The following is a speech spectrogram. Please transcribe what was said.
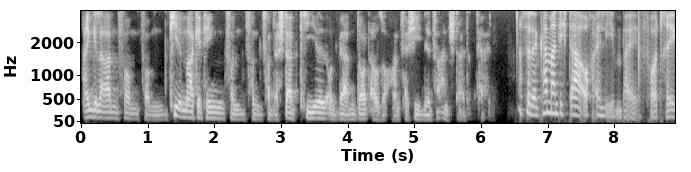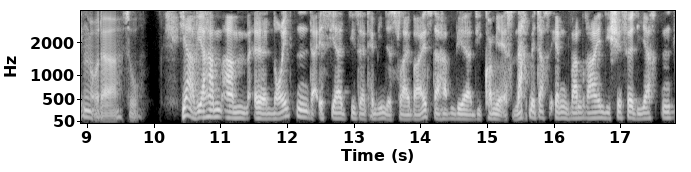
eingeladen vom, vom Kiel-Marketing, von, von, von der Stadt Kiel und werden dort also auch an verschiedenen Veranstaltungen teilnehmen. Achso, dann kann man dich da auch erleben bei Vorträgen oder so. Ja, wir haben am äh, 9., da ist ja dieser Termin des Flybys, da haben wir, die kommen ja erst nachmittags irgendwann rein, die Schiffe, die Yachten.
